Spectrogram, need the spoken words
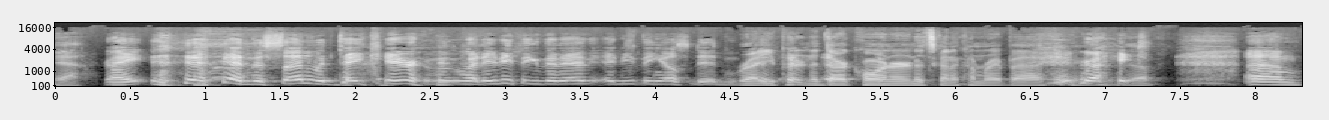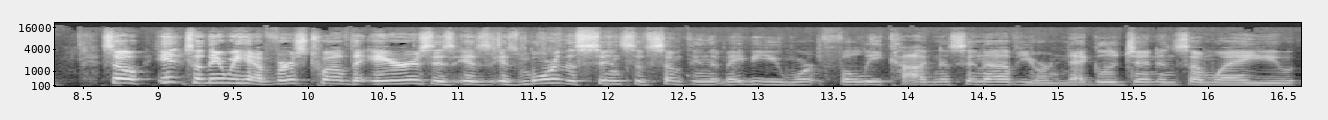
Yeah. right? and the sun would take care of it when anything that anything else didn't. Right. You put it in a dark corner and it's going to come right back. Right. Yep. So, it, so there we have verse twelve. The errors is, is is more the sense of something that maybe you weren't fully cognizant of. You were negligent in some way. You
